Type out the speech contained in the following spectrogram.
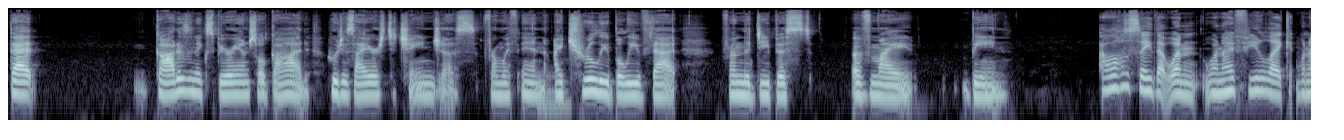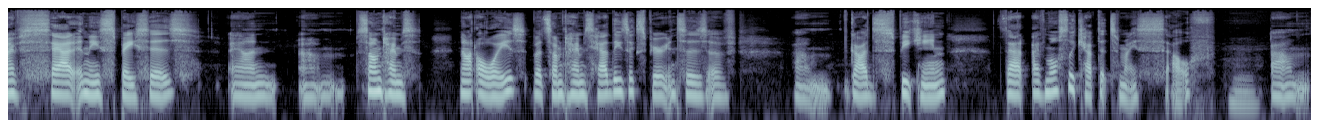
that God is an experiential God who desires to change us from within. I truly believe that from the deepest of my being. I'll also say that when when I feel like when I've sat in these spaces and um, sometimes not always, but sometimes had these experiences of um, God speaking, that I've mostly kept it to myself. Mm. Um,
